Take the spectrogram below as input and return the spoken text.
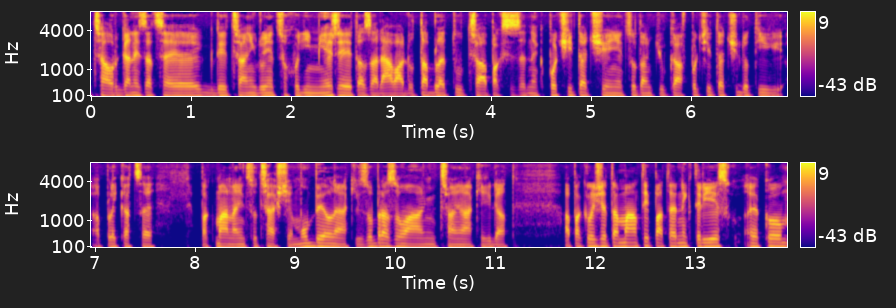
třeba organizace, kdy třeba někdo něco chodí měřit a zadává do tabletu, třeba pak si sedne k počítači, něco tam ťuká v počítači do té aplikace, pak má na něco třeba ještě mobil, nějaký zobrazování, třeba nějakých dat. A pak, když tam má ty paterny, které jako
